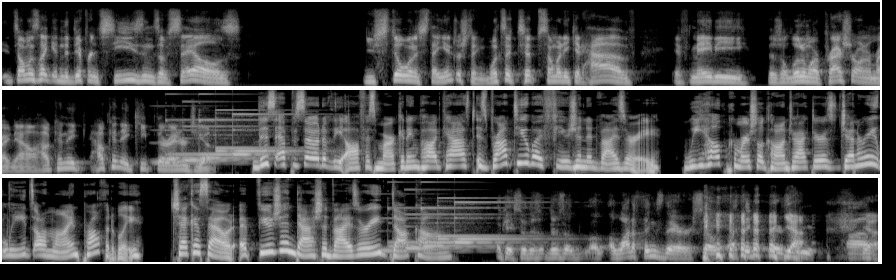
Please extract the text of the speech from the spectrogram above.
it's almost like in the different seasons of sales, you still want to stay interesting. What's a tip somebody could have? If maybe there's a little more pressure on them right now, how can they how can they keep their energy up? This episode of the Office Marketing Podcast is brought to you by Fusion Advisory. We help commercial contractors generate leads online profitably. Check us out at fusion-advisory.com. Okay, so there's there's a, a lot of things there. So I think yeah, the, uh, yeah.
